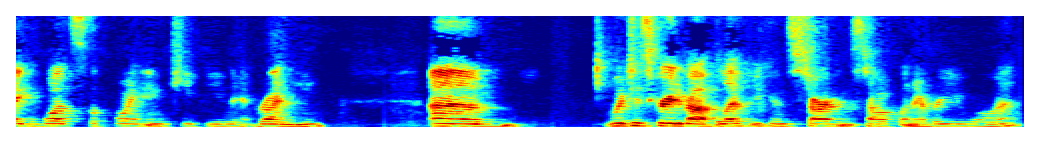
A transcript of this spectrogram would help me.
Like, what's the point in keeping it running? Um, which is great about Blip. You can start and stop whenever you want.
